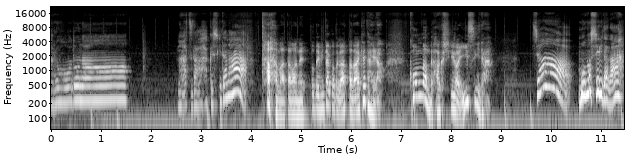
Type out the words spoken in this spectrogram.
なるほどな。松田は博識だな。たまたまネットで見たことがあっただけだよ。こんなんで博識は言い過ぎだじゃあ物知りだな。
